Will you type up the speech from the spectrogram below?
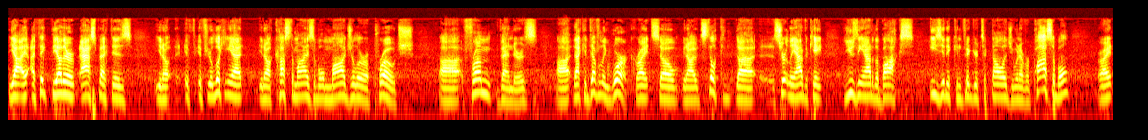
yeah, I, I, think the other aspect is you know if, if you're looking at you know a customizable modular approach uh, from vendors, uh, that could definitely work, right? So you know I would still certainly advocate using out of the box, easy to configure technology whenever possible right?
